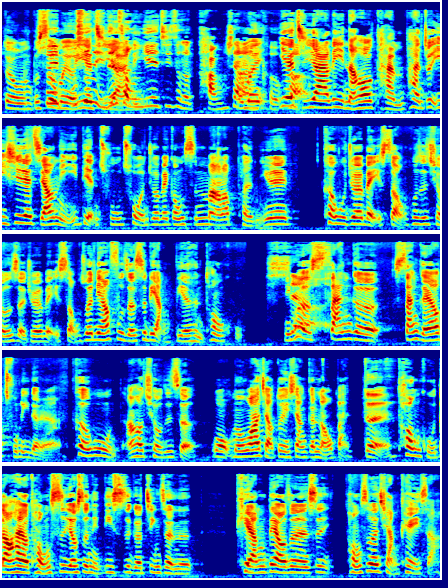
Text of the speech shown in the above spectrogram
对，我们不是我们有业绩压力，那种业绩整个扛下来很可怕，们业绩压力，然后谈判就一系列，只要你一点出错，你就会被公司骂到喷，因为客户就会北送，或是求职者就会北送，所以你要负责是两边很痛苦。你会有三个三个要处理的人啊、客户，然后求职者，我我们挖角对象跟老板，对痛苦到还有同事，又是你第四个竞争的强调，真的是同事会抢 case 啊。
